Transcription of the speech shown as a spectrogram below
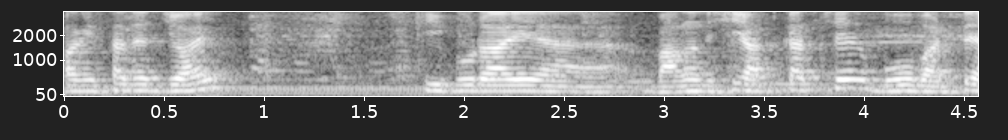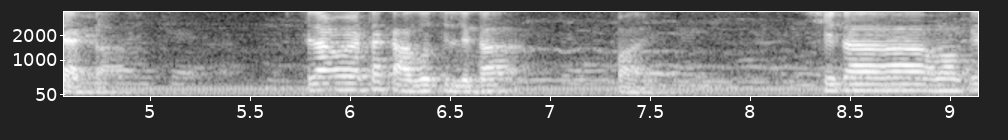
পাকিস্তানের জয়, ত্রিপুরায় বাংলাদেশি আটকাচ্ছে, বউ বাড়িতে একা। এরকম একটা কাগজ লেখা পাই সেটা আমাকে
